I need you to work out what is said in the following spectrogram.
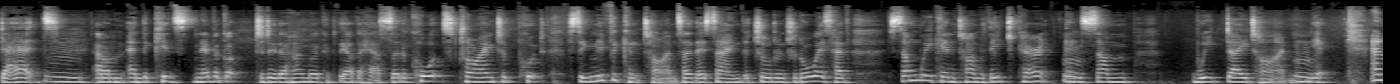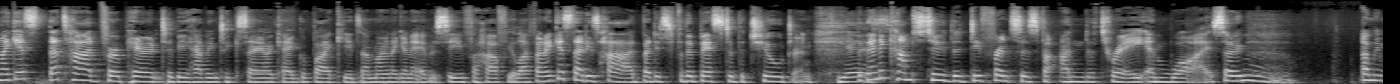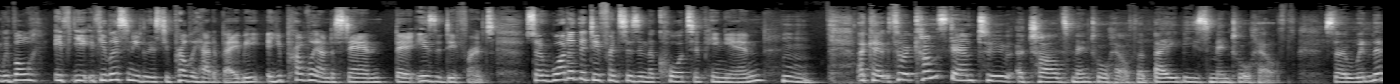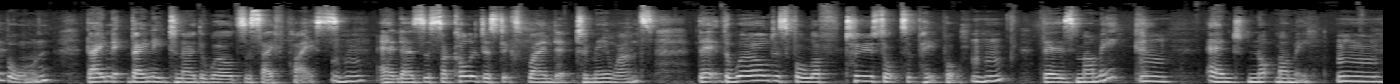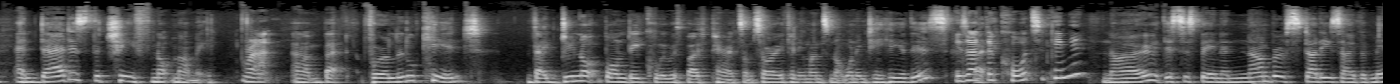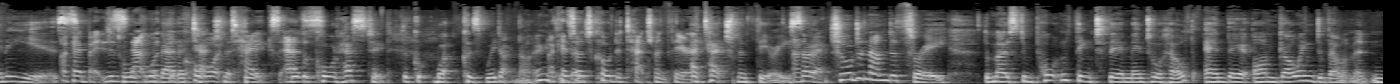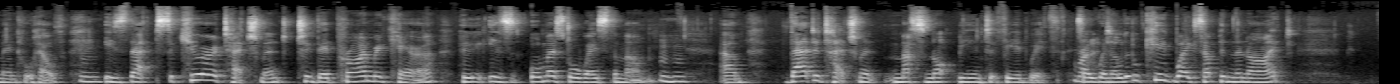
dads. Mm, Um, and the kids never got to do their homework at the other house. So the court's trying to put significant time. So they're saying the children should always have some weekend time with each parent Mm. and some weekday time. Yeah. And I guess that's hard for a parent to be having to say, okay, goodbye, kids. I'm only going to ever see you for half your life. And I guess that is hard, but it's for the best of the children. Yes. But then it comes to the differences for under three and why. So. Hmm. I mean, we've all. If you if you're listening to this, you've probably had a baby. You probably understand there is a difference. So, what are the differences in the court's opinion? Hmm. Okay, so it comes down to a child's mental health, a baby's mental health. So when they're born, they they need to know the world's a safe place. Mm-hmm. And as a psychologist explained it to me once, that the world is full of two sorts of people. Mm-hmm. There's mummy mm. And not mummy, and dad is the chief, not mummy. Right. Um, but for a little kid, they do not bond equally with both parents. I'm sorry if anyone's not wanting to hear this. Is that the court's opinion? no, this has been a number of studies over many years. Okay, but is that what the court attachment theory. takes Well, as- the court has to. The because we don't know. Okay, so it's called attachment theory. attachment theory. So children under three, the most important thing to their mental health and their ongoing development in mental health Hmm. is that secure attachment to their primary carer, who is almost always the mum. Mm-hmm. Um, that attachment must not be interfered with. So when a little kid wakes up in the night,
